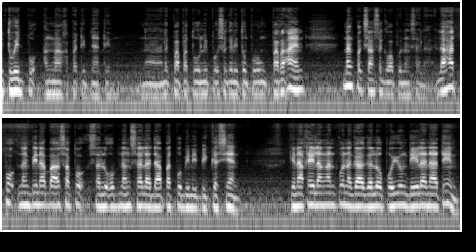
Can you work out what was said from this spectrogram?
ituwid po ang mga kapatid natin na nagpapatuloy po sa ganitong pong paraan ng pagsasagawa po ng sala. Lahat po ng binabasa po sa loob ng sala dapat po binibigkas yan. Kinakailangan po nagagalo po yung dila natin.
